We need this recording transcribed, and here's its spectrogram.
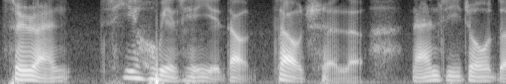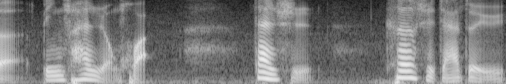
虽然气候变迁也到造成了南极洲的冰川融化，但是科学家对于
